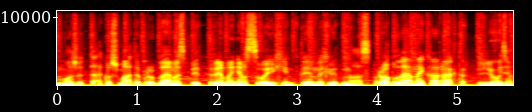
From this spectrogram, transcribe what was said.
можуть також мати проблеми з підтриманням своїх інтимних відносин. Проблемний характер людям,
